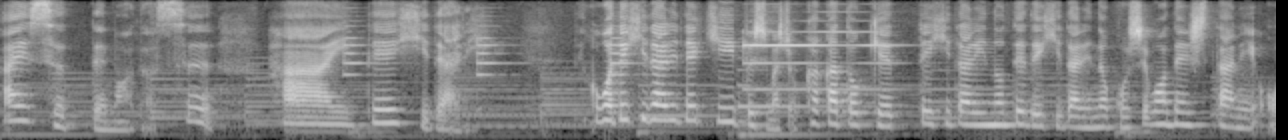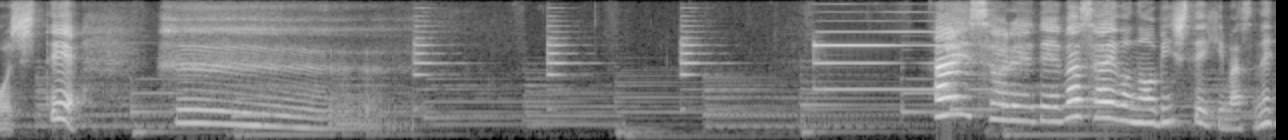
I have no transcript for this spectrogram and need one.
はい。吸って戻す。吐い。て左。ここで左でキープしましょう。かかと蹴って左の手で左の腰骨下に押してふー。はいそれでは最後伸びしていきますね。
